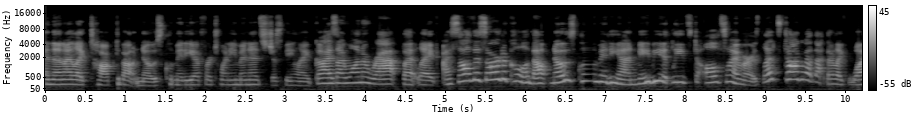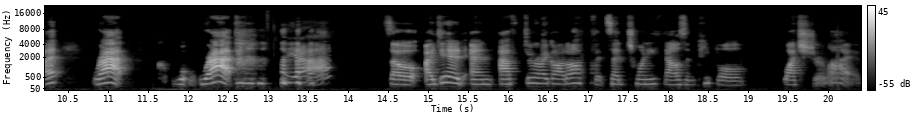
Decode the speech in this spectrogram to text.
and then I like talked about nose chlamydia for 20 minutes, just being like, guys, I want to rap, but like, I saw this article about nose chlamydia and maybe it leads to Alzheimer's. Let's talk about that. They're like, what? Rap. W- rap. Yeah. So I did, and after I got off, it said 20,000 people watched your live.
